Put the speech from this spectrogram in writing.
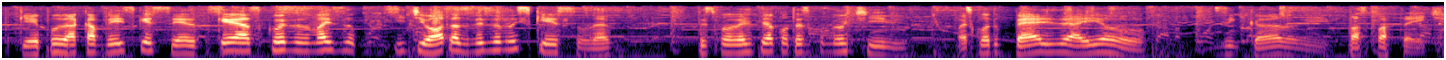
Porque eu acabei esquecendo. Porque as coisas mais idiotas às vezes eu não esqueço, né? Principalmente o que acontece com o meu time. Mas quando perde, aí eu desencano e passo pra frente.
